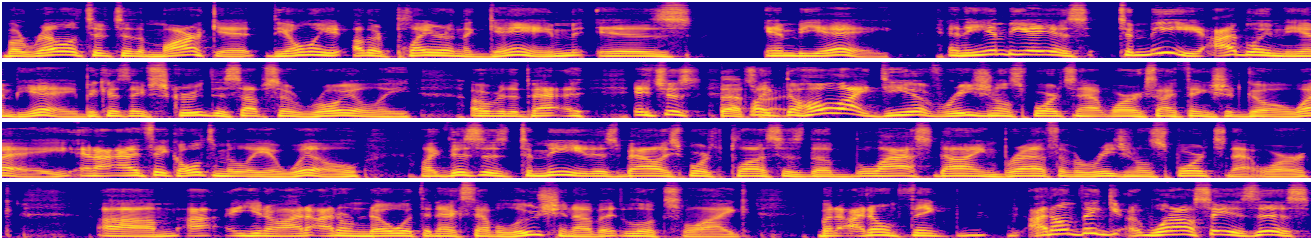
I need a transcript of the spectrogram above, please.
But relative to the market, the only other player in the game is NBA. And the NBA is, to me, I blame the NBA because they've screwed this up so royally over the past. It's just That's like right. the whole idea of regional sports networks, I think, should go away. And I think ultimately it will. Like, this is, to me, this Bally Sports Plus is the last dying breath of a regional sports network. Um, I, you know, I, I don't know what the next evolution of it looks like, but I don't think, I don't think, what I'll say is this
